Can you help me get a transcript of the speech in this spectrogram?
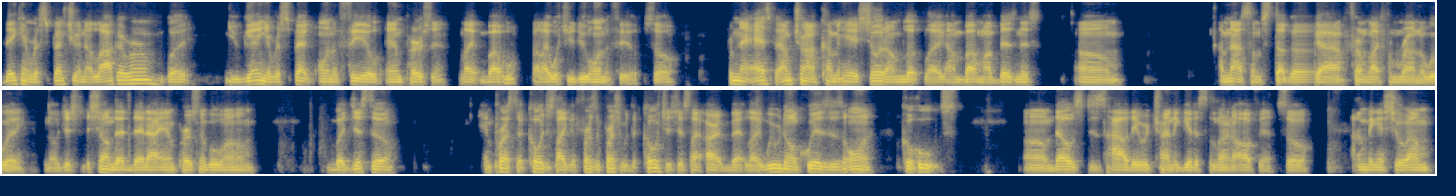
they can respect you in the locker room, but you gain your respect on the field in person, like by, by like what you do on the field. So from that aspect, I'm trying to come in here, show them look like I'm about my business. Um, I'm not some stuck up guy from like from around the way. You know, just show them that that I am personable. Um, but just to impress the coaches, like the first impression with the coaches, just like all right, bet. Like we were doing quizzes on Kahoots. Um, that was just how they were trying to get us to learn the offense. So I'm making sure I'm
